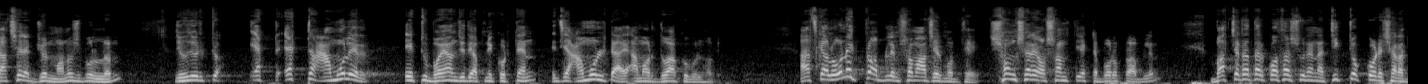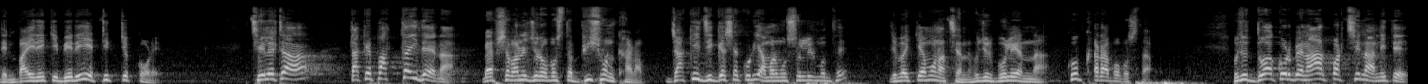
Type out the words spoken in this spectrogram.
কাছের একজন মানুষ বললেন যে, হুজুর, একটু একটা একটা আমলের একটু বয়ান যদি আপনি করতেন যে আমলটায় আমার দোয়া কবুল হবে। আজকাল অনেক প্রবলেম সমাজের মধ্যে। সংসারে অশান্তি একটা বড় প্রবলেম বাচ্চাটা তার কথা শুনে না, টিকটক করে সারাদিন। বাইরে কি বেরিয়ে টিকটক করে? ছেলেটা তাকে পাত্তাই দেয় না। ব্যবসা বাণিজ্যের অবস্থা ভীষণ খারাপ। যাকে জিজ্ঞাসা করি আমার মুসল্লির মধ্যে যে, ভাই, কেমন আছেন? হুজুর বলিয়েন না, খুব খারাপ অবস্থা। হুজুর, দোয়া করবেন, আর পারছি না নিতে।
